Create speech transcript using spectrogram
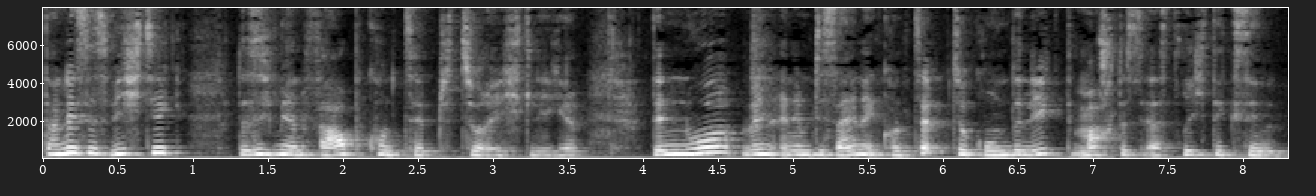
Dann ist es wichtig, dass ich mir ein Farbkonzept zurechtlege. Denn nur wenn einem Design ein Konzept zugrunde liegt, macht es erst richtig Sinn.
